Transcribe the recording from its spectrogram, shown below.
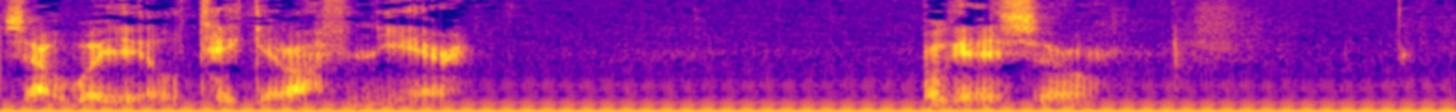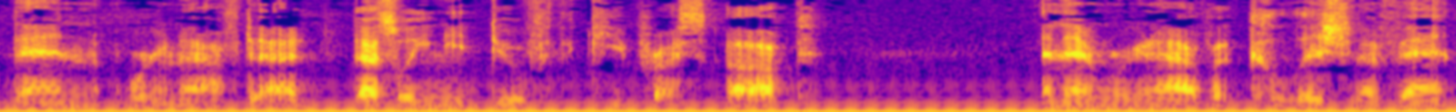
So that way it'll take it off in the air. Okay, so then we're gonna have to add. That's what you need to do for the key press up, and then we're gonna have a collision event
